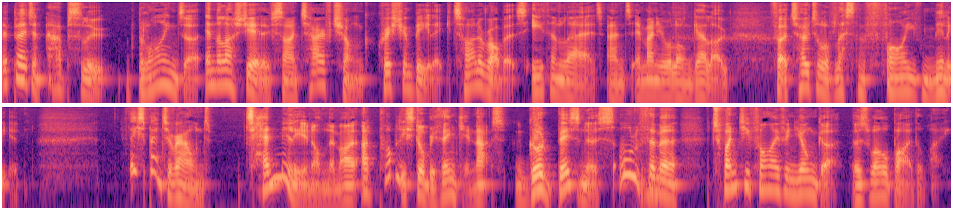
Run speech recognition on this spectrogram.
They've played an absolute blinder. In the last year, they've signed Tahith Chong, Krystian Bielik, Tyler Roberts, Ethan Laird, and Emmanuel Longelo for a total of less than five million. They spent around 10 million on them, I, would probably still be thinking that's good business. All of them are 25 and younger as well, by the way.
